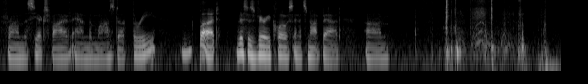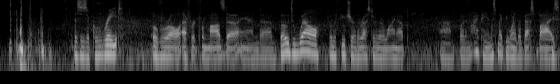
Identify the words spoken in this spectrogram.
from the CX5 and the Mazda 3, but this is very close and it's not bad. Um, this is a great overall effort from Mazda and uh, bodes well for the future of the rest of their lineup. Um, but in my opinion, this might be one of the best buys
